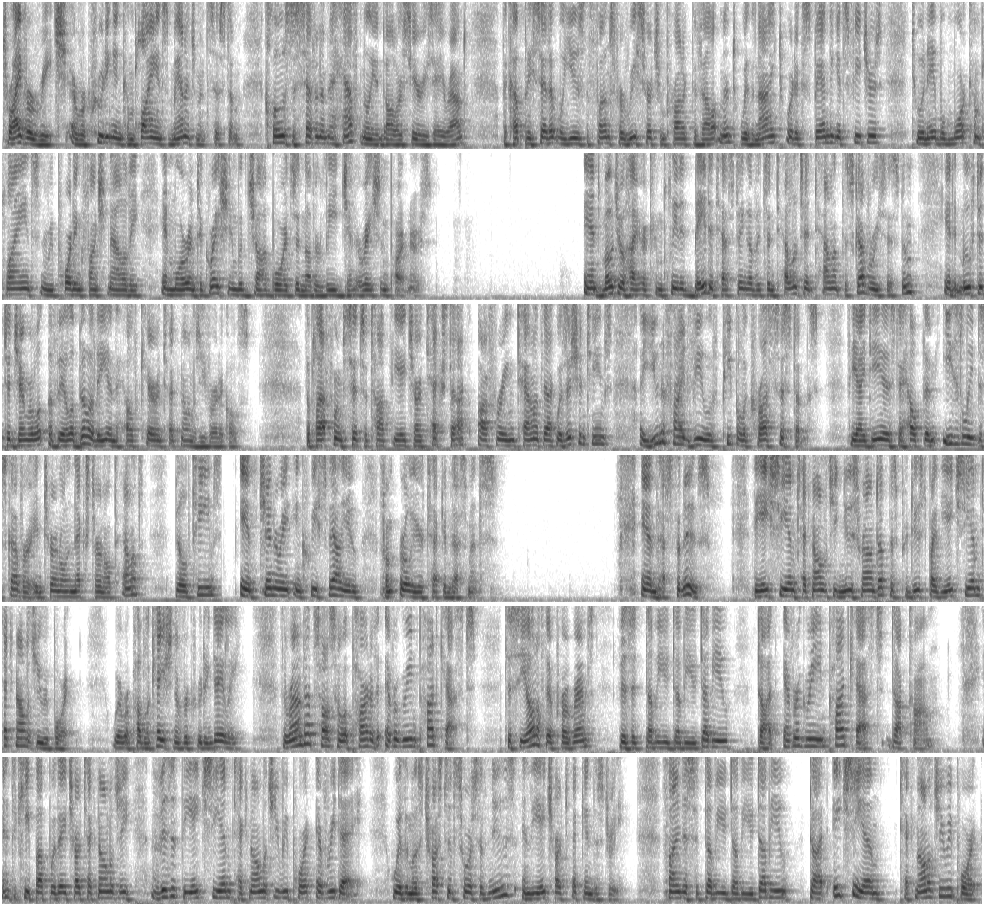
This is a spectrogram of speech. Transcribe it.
Driver Reach, a recruiting and compliance management system, closed a $7.5 million Series A round. The company said it will use the funds for research and product development with an eye toward expanding its features to enable more compliance and reporting functionality and more integration with job boards and other lead generation partners. And Mojo Hire completed beta testing of its intelligent talent discovery system, and it moved it to general availability in the healthcare and technology verticals. The platform sits atop the HR tech stack, offering talent acquisition teams a unified view of people across systems. The idea is to help them easily discover internal and external talent, build teams, and generate increased value from earlier tech investments. And that's the news. The HCM Technology News Roundup is produced by the HCM Technology Report. We're a publication of Recruiting Daily. The Roundup's also a part of Evergreen Podcasts to see all of their programs, visit www.evergreenpodcasts.com. And to keep up with HR technology, visit the HCM Technology Report every day. We're the most trusted source of news in the HR tech industry. Find us at www.hcmtechnologyreport.com.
